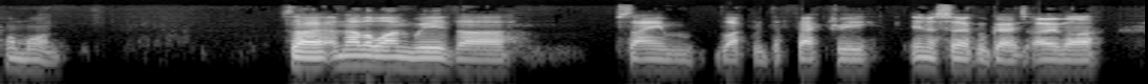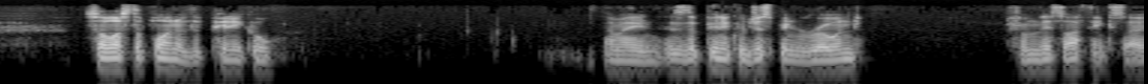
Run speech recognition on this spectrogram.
come on. So another one with uh, same like with the factory. Inner circle goes over. So what's the point of the pinnacle? I mean, has the pinnacle just been ruined from this? I think so.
